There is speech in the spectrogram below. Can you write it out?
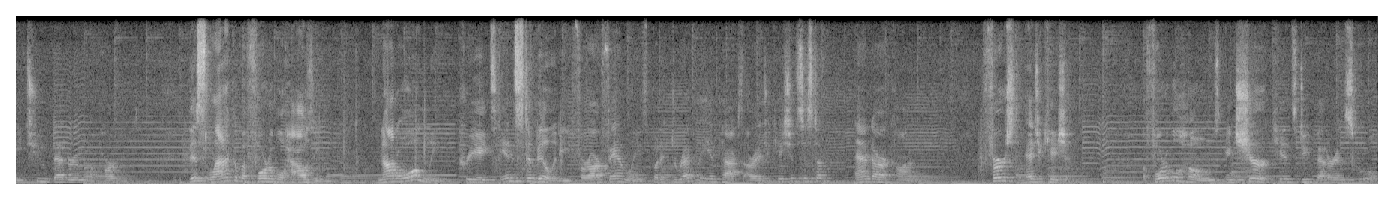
a two-bedroom apartment. This lack of affordable housing not only creates instability for our families, but it directly impacts our education system and our economy. First, education. Affordable homes ensure kids do better in school.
